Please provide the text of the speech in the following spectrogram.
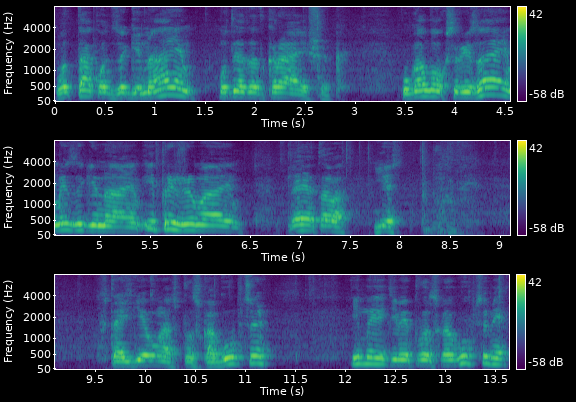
вот так вот загинаем вот этот краешек. Уголок срезаем и загинаем, и прижимаем. Для этого есть в тайге у нас плоскогубцы. И мы этими плоскогубцами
